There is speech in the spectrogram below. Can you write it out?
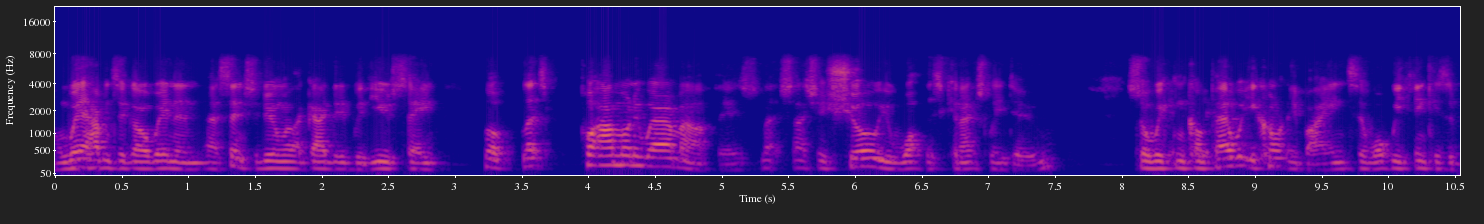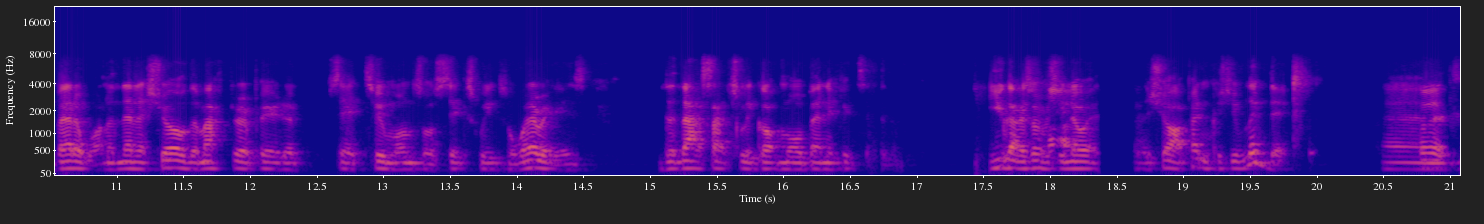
And we're having to go in and essentially doing what that guy did with you, saying, look, let's put our money where our mouth is. Let's actually show you what this can actually do. So we can compare what you're currently buying to what we think is a better one, and then I show them after a period of say two months or six weeks or whatever it is, that that's actually got more benefit to them. You guys obviously know it at the sharp end because you've lived it. Um, But it's,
